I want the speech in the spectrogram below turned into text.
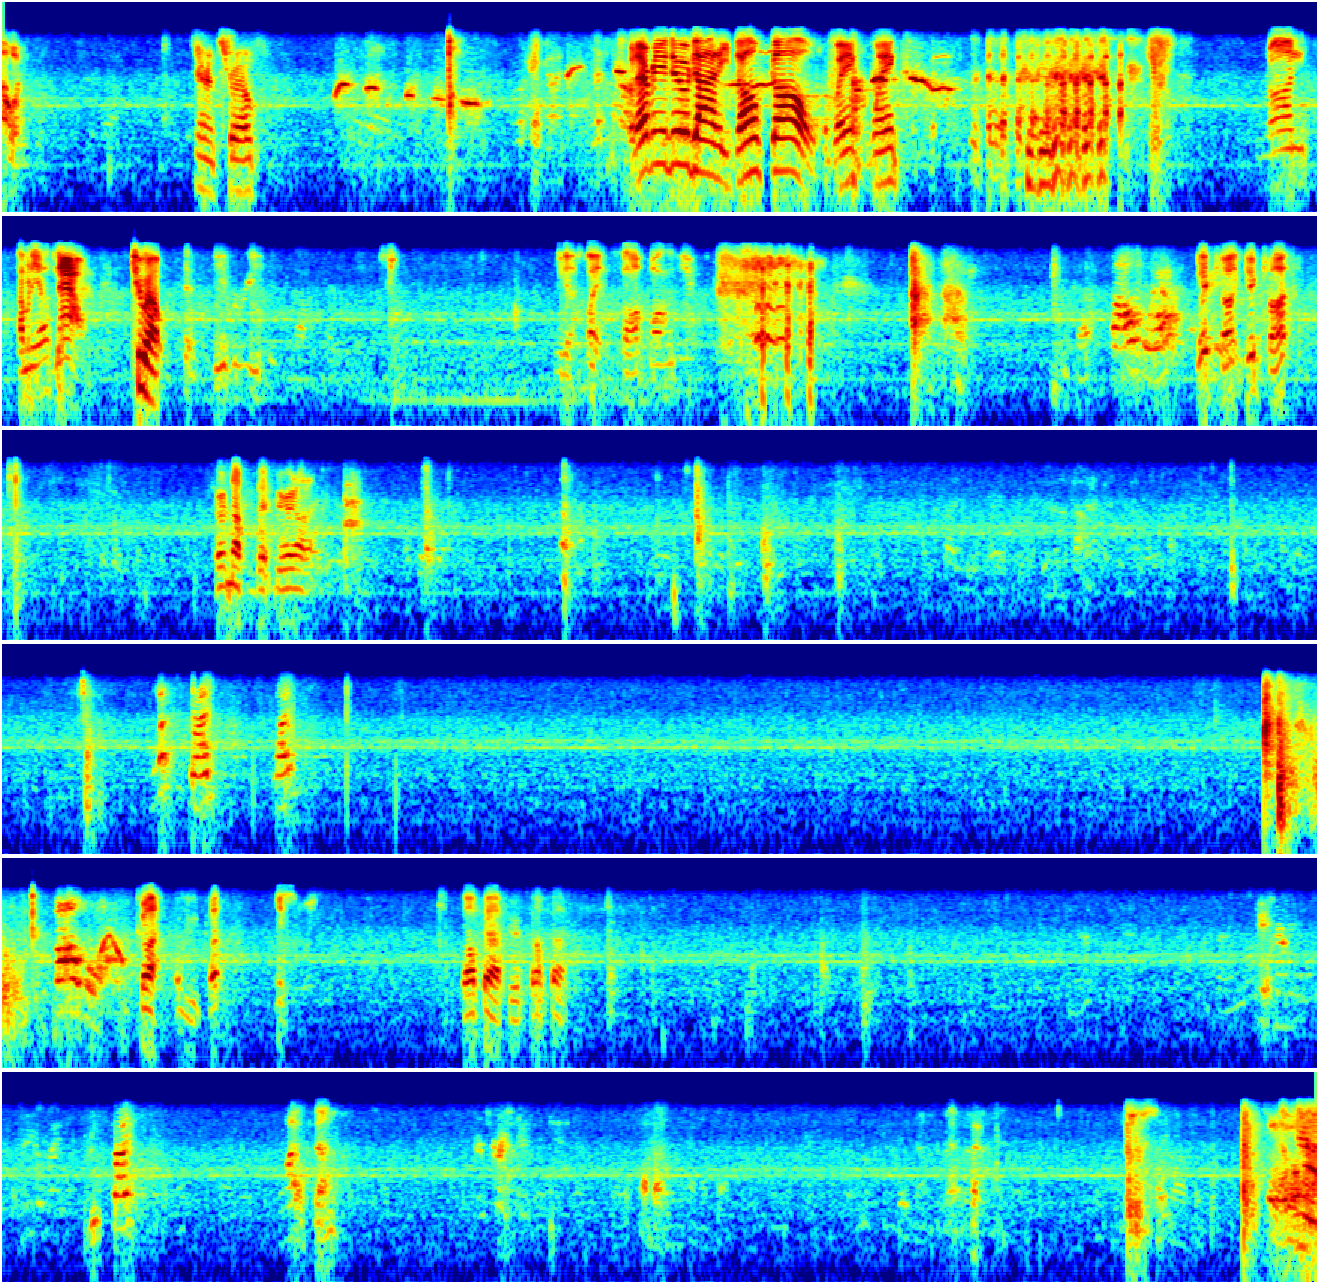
going. Aaron's throw. Whatever you do, Donnie, don't go. Wink, wink. Run How many outs? now. Two out. You guys playing softball in here? Good cut, good cut. Shorten up a bit, be right on it. cut. That was a good cut. Nice. Top half here, top half. Done. Oh.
